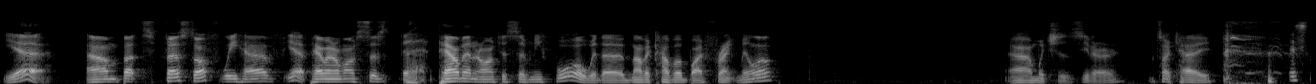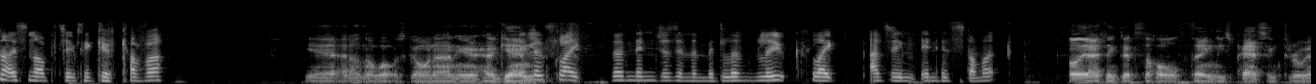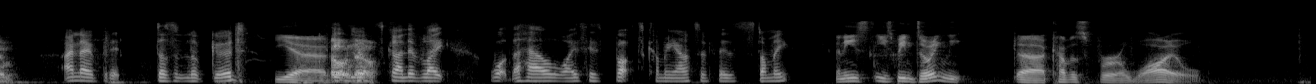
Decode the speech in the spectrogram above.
yeah. Um, but first off, we have yeah, Power Man and Iron Fist, uh, Power Man and Iron Fist seventy four with another cover by Frank Miller, um, which is you know it's okay. It's not. It's not a particularly good cover. Yeah, I don't know what was going on here. Again, It looks like the ninjas in the middle of Luke, like as in in his stomach. oh yeah, I think that's the whole thing. He's passing through him. I know, but it doesn't look good. Yeah, Oh, it no. looks kind of like what the hell? Why is his butt coming out of his stomach? and he's he's been doing the uh, covers for a while.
